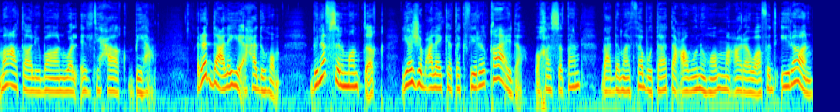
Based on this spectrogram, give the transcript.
مع طالبان والالتحاق بها. رد عليه أحدهم. بنفس المنطق يجب عليك تكفير القاعدة وخاصة بعدما ثبت تعاونهم مع روافد إيران.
